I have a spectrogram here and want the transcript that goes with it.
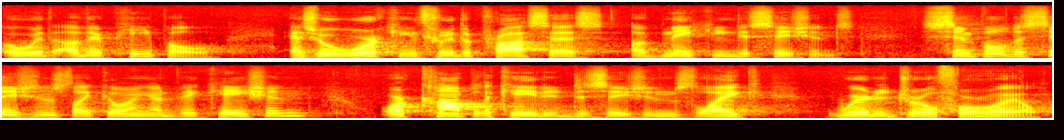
or with other people as we're working through the process of making decisions. Simple decisions like going on vacation or complicated decisions like where to drill for oil.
